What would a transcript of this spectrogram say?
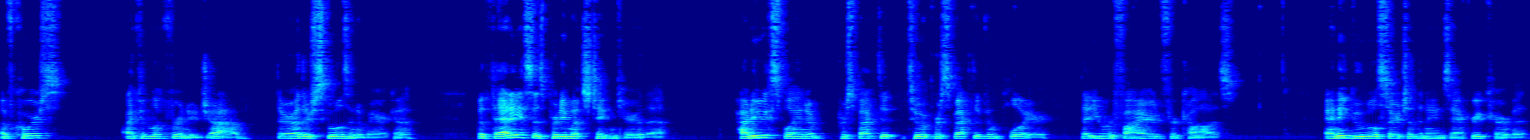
Of course, I could look for a new job. There are other schools in America, but Thaddeus has pretty much taken care of that. How do you explain a prospective, to a prospective employer that you were fired for cause? Any Google search of the name Zachary Kermit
